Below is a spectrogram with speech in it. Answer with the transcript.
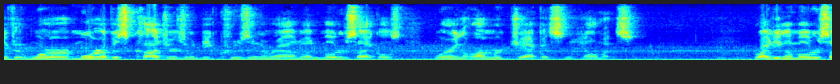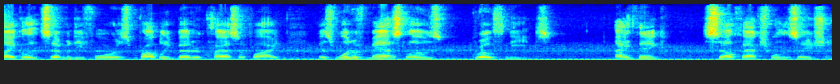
If it were, more of us codgers would be cruising around on motorcycles wearing armored jackets and helmets. Riding a motorcycle at 74 is probably better classified as one of Maslow's growth needs. I think self actualization.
